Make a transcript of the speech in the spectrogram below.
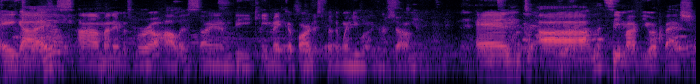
Hey guys, um, my name is Merrell Hollis. I am the key makeup artist for the Wendy Williams Show. And uh, let's see my view of fashion.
